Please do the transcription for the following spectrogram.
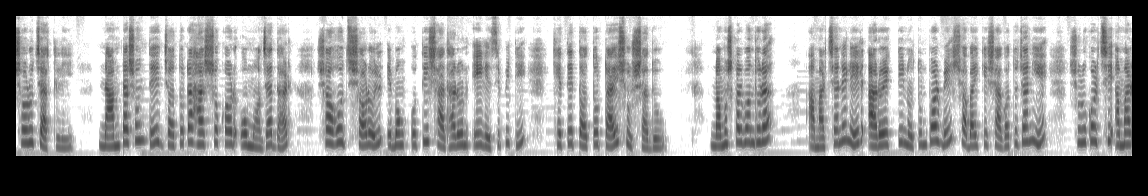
সরু চাকলি। নামটা শুনতে যতটা হাস্যকর ও মজাদার, সহজ, সরল এবং অতি সাধারণ এই রেসিপিটি খেতে ততটাই সুস্বাদু। নমস্কার বন্ধুরা, আমার চ্যানেলের আরও একটি নতুন পর্বে সবাইকে স্বাগত জানিয়ে শুরু করছি আমার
